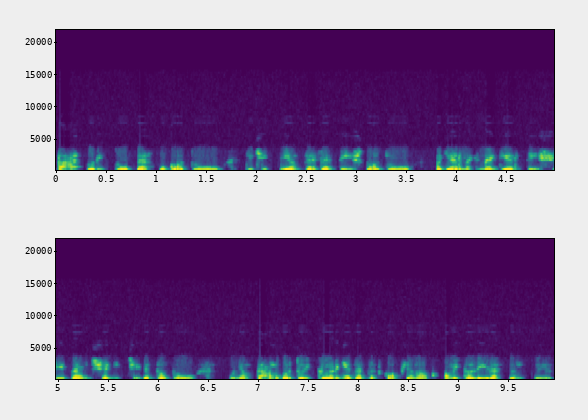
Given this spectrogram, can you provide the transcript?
bátorító, befogadó, kicsit ilyen vezetést adó, a gyermek megértésében segítséget adó, ugyan támogatói környezetet kapjanak, amit a lélekdöntő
